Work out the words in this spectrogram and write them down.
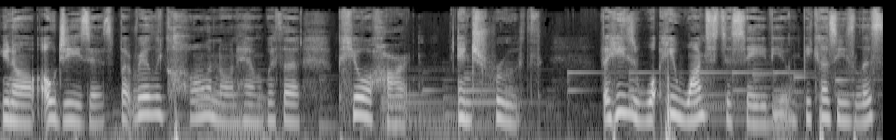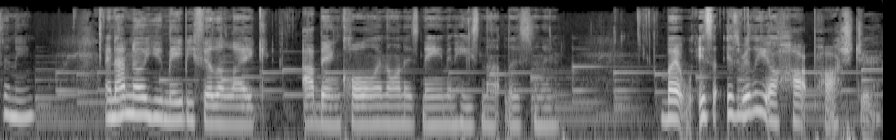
you know, oh Jesus, but really calling on him with a pure heart and truth that he's he wants to save you because he's listening. And I know you may be feeling like I've been calling on his name and he's not listening. But it's it's really a heart posture.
